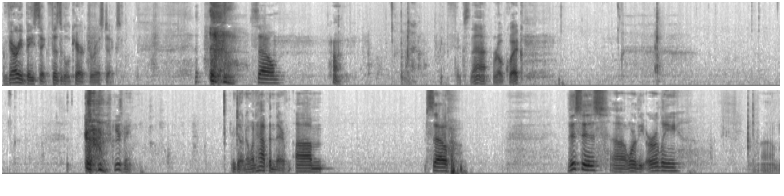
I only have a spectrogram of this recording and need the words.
very basic physical characteristics. so, huh. Fix that real quick. Excuse me. Don't know what happened there. Um, so, this is uh, one of the early um,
